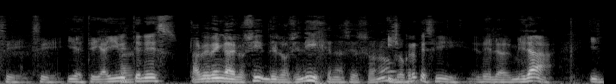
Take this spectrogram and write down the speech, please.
Sí, sí. Y, este, y ahí tenés. Tal vez venga de los, de los indígenas eso, ¿no? Y yo creo que sí. De la, mirá, y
